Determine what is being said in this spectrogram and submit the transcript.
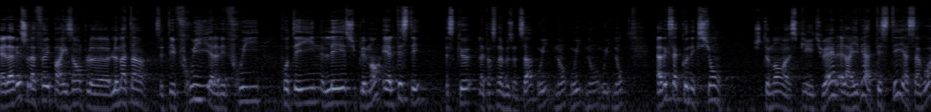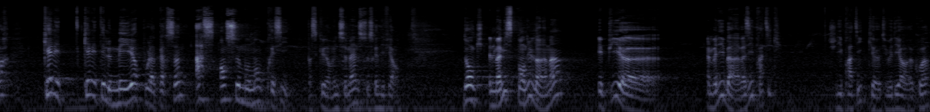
elle avait sur la feuille par exemple euh, le matin, c'était fruits, elle avait fruits, protéines, lait, suppléments, et elle testait. Est-ce que la personne a besoin de ça? Oui, non, oui, non, oui, non. Avec sa connexion justement euh, spirituelle, elle arrivait à tester et à savoir quel, était le meilleur pour la personne en ce moment précis? Parce que dans une semaine, ce serait différent. Donc, elle m'a mis ce pendule dans la main, et puis euh, elle m'a dit, ben vas-y, pratique. Je dis, pratique, tu veux dire quoi?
